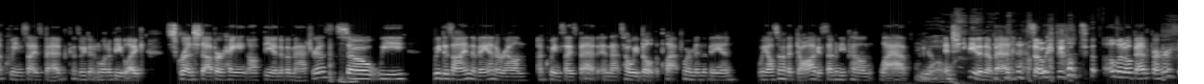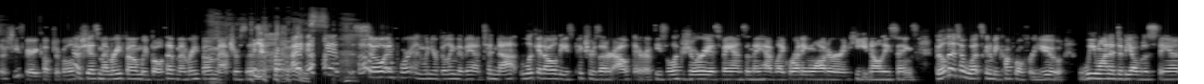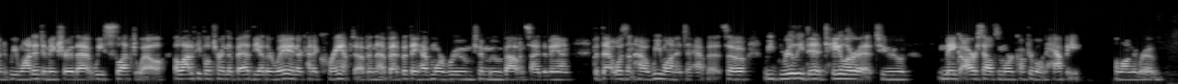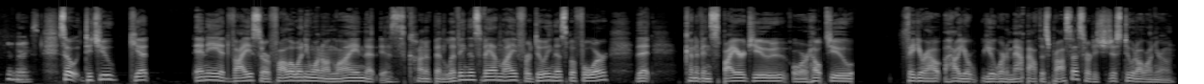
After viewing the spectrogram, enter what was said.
a queen size bed because we didn't want to be like scrunched up or hanging off the end of a mattress. Mm-hmm. So we we designed the van around a queen size bed and that's how we built the platform in the van. We also have a dog, a 70 pound lab, Whoa. and she needed a bed. so we built a little bed for her. So she's very comfortable. Yeah, she has memory foam. We both have memory foam mattresses. Yeah. I Nice. think it's so important when you're building the van to not look at all these pictures that are out there of these luxurious vans and they have like running water and heat and all these things. Build it to what's going to be comfortable for you. We wanted to be able to stand. We wanted to make sure that we slept well. A lot of people turn the bed the other way and they're kind of cramped up in that bed, but they have more room to move out inside the van. But that wasn't how we wanted to have it. So we really did tailor it to make ourselves more comfortable and happy along the road. Mhm. Nice. So, did you get any advice or follow anyone online that has kind of been living this van life or doing this before that kind of inspired you or helped you figure out how you're you were to map out this process or did you just do it all on your own?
